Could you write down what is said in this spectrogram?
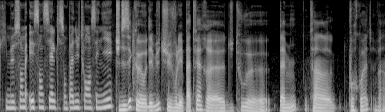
qui me semblent essentielles, qui sont pas du tout enseignées. Tu disais qu'au début, tu voulais pas te faire euh, du tout euh, d'amis. Enfin, pourquoi enfin,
